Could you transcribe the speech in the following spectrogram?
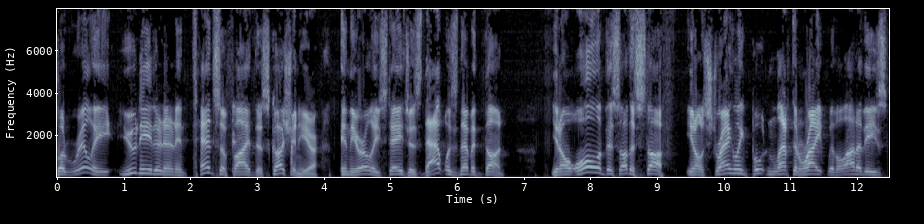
But really, you needed an intensified discussion here in the early stages. That was never done. You know, all of this other stuff, you know, strangling Putin left and right with a lot of these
